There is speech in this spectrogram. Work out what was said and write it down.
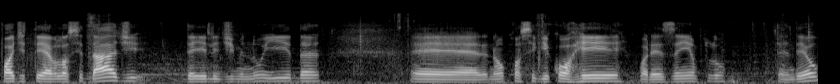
pode ter a velocidade dele diminuída, é, não conseguir correr, por exemplo, entendeu?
